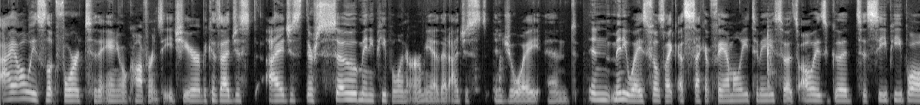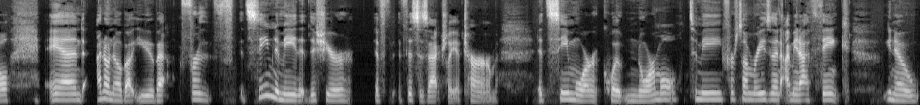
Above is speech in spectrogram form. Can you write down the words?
I always look forward to the annual conference each year because I just, I just, there's so many people in Urmia that I just enjoy and in many ways feels like a second family to me. So it's always good to see people. And I don't know about you, but for, it seemed to me that this year, if, if this is actually a term, it seemed more, quote, normal to me for some reason. I mean, I think, you know,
